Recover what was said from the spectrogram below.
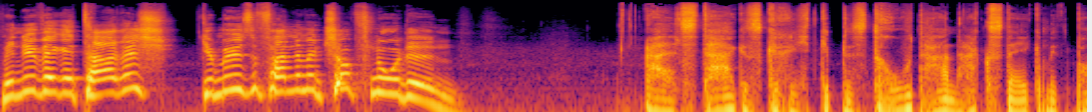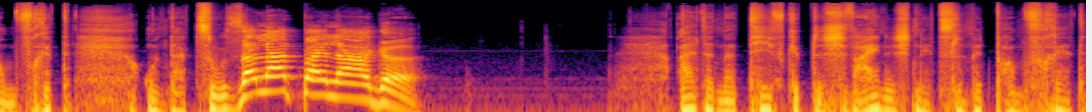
Menü vegetarisch, Gemüsepfanne mit Schupfnudeln. Als Tagesgericht gibt es Truthahn-Hacksteak mit Pommes frites und dazu Salatbeilage. Alternativ gibt es Schweineschnitzel mit Pommes frites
